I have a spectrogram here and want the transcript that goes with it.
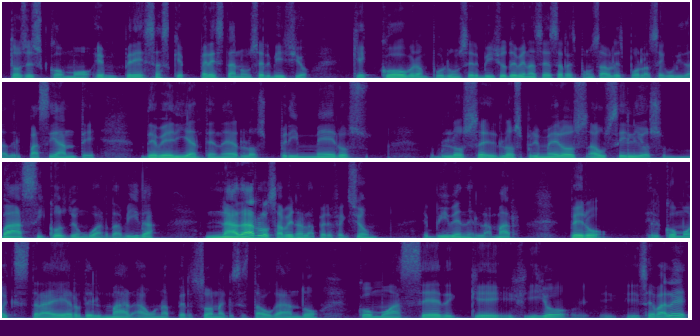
Entonces, como empresas que prestan un servicio, que cobran por un servicio, deben hacerse responsables por la seguridad del paciente deberían tener los primeros, los, eh, los primeros auxilios básicos de un guardavida. Nadar lo saben a la perfección, eh, viven en la mar, pero el cómo extraer del mar a una persona que se está ahogando, cómo hacer que, y yo, se vale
